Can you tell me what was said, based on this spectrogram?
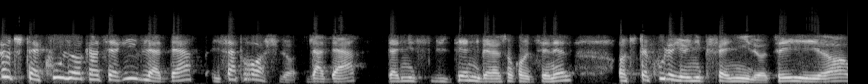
Là, tout à coup, là, quand il arrive la date, il s'approche là, de la date d'admissibilité à libération conditionnelle. Ah, tout à coup, là, il y a une épiphanie, là. Ah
